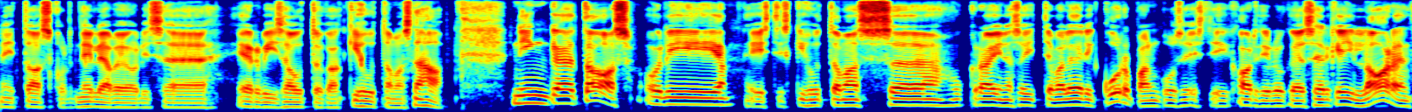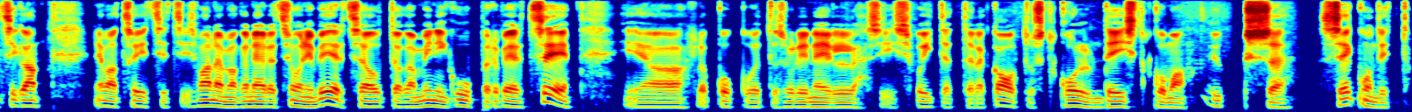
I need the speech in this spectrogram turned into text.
neid taas kord neljaveolise R5 autoga kihutamas näha. ning äh, taas oli Eestis kihutamas äh, Ukraina sõitja Valeri Kurban koos Eesti kaardilugeja Sergei Larentsiga. Nemad sõitsid siis vanema generatsiooni WRC autoga Mini Cooper WRC ja lõppkokkuvõttes oli neil siis võitjatele kaotust kolmteist koma üks sekundit.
